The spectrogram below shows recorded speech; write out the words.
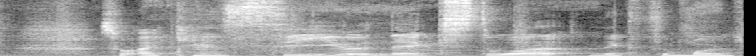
so I can see you next what? Next month?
